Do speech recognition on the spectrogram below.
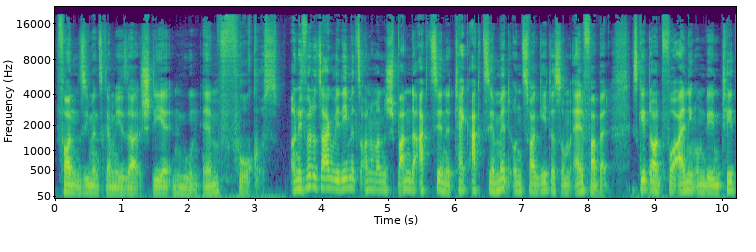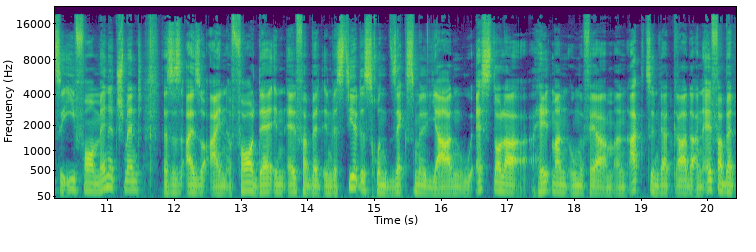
von Siemens Gamesa stehe nun im Fokus. Und ich würde sagen, wir nehmen jetzt auch nochmal eine spannende Aktie, eine Tech-Aktie mit. Und zwar geht es um Alphabet. Es geht dort vor allen Dingen um den TCI-Fonds Management. Das ist also ein Fonds, der in Alphabet investiert ist. Rund 6 Milliarden US-Dollar hält man ungefähr an Aktienwert gerade an Alphabet.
